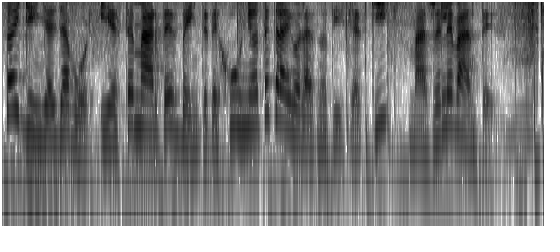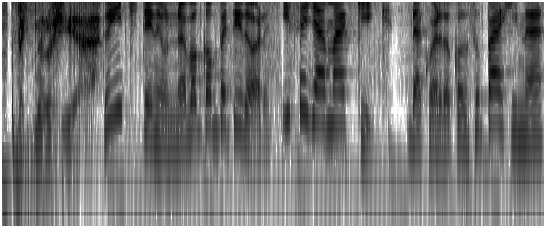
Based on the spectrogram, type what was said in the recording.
Soy Ginger Yabur y este martes 20 de junio te traigo las noticias geek más relevantes. Tecnología. Twitch tiene un nuevo competidor y se llama Kik. De acuerdo con su página,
